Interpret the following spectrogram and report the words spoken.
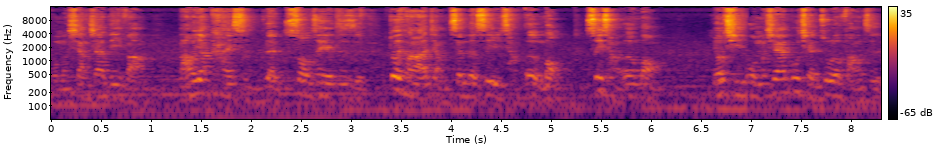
我们乡下地方。然后要开始忍受这些日子，对她来讲真的是一场噩梦，是一场噩梦。尤其我们现在目前住的房子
